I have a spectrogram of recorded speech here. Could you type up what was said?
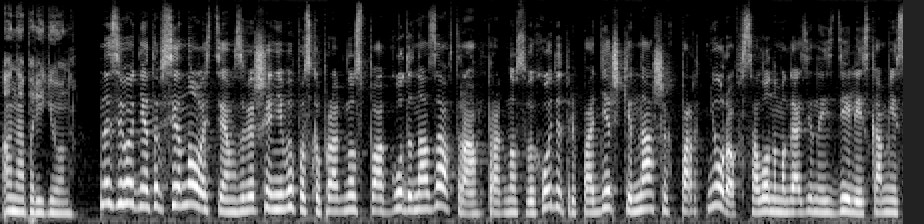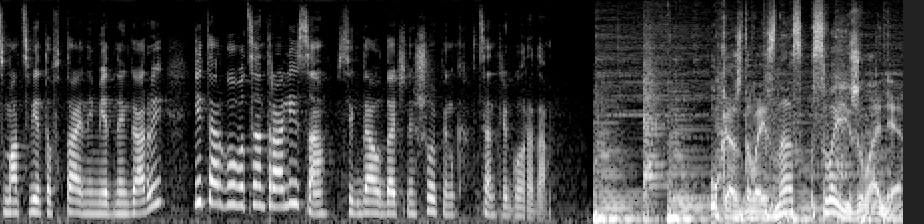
Анапа регион. На сегодня это все новости. В завершении выпуска прогноз погоды на завтра. Прогноз выходит при поддержке наших партнеров салона магазина изделий из камней самоцветов «Тайны Медной горы» и торгового центра «Алиса». Всегда удачный шопинг в центре города. У каждого из нас свои желания.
